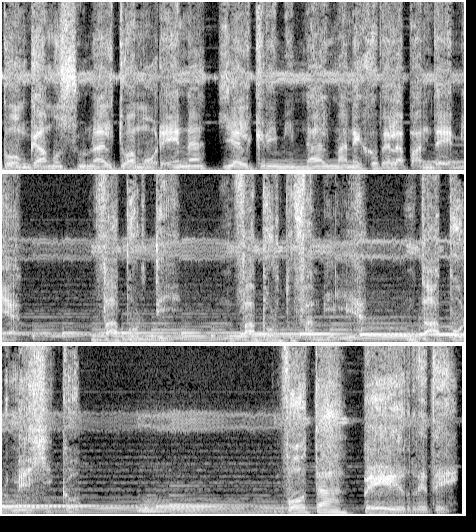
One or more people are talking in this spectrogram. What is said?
Pongamos un alto a Morena y al criminal manejo de la pandemia. Va por ti, va por tu familia, va por México. Vota PRD.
